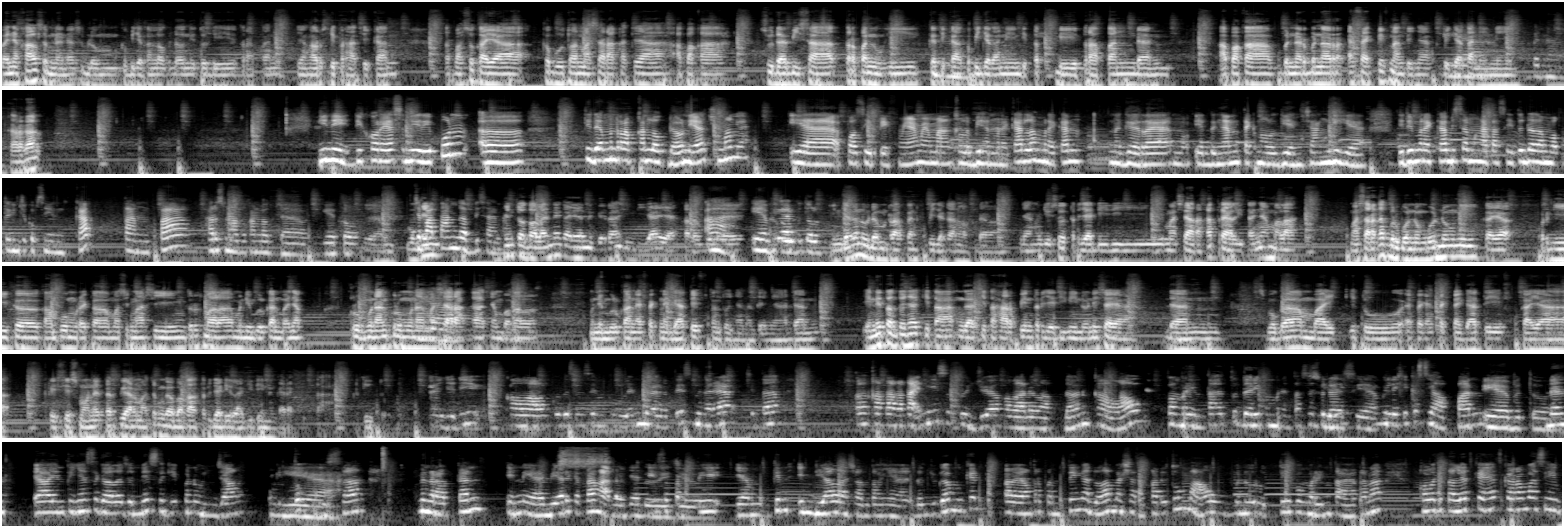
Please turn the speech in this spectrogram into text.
banyak hal sebenarnya sebelum kebijakan lockdown itu diterapkan yang harus diperhatikan termasuk kayak kebutuhan masyarakatnya apakah sudah bisa terpenuhi ketika hmm. kebijakan ini diterapkan dan apakah benar-benar efektif nantinya kebijakan iya, ini benar. karena kan gini di Korea sendiri pun uh, tidak menerapkan lockdown ya cuman ya ya positifnya memang kelebihan mereka adalah mereka negara ya, dengan teknologi yang canggih ya. Jadi mereka bisa mengatasi itu dalam waktu yang cukup singkat tanpa harus melakukan lockdown gitu. Ya, mungkin, Cepat tanggap di sana. Mungkin contoh lainnya kayak negara India ya kalau ah, Iya betul betul. India kan udah menerapkan kebijakan lockdown yang justru terjadi di masyarakat realitanya malah masyarakat berbondong-bondong nih kayak pergi ke kampung mereka masing-masing terus malah menimbulkan banyak kerumunan-kerumunan iya. masyarakat yang bakal menimbulkan efek negatif tentunya nantinya dan ini tentunya kita nggak kita harapin terjadi di Indonesia ya dan semoga baik itu efek-efek negatif kayak krisis moneter segala macam nggak bakal terjadi lagi di negara kita begitu. Eh, jadi kalau aku bisa simpulin berarti sebenarnya kita eh, kakak-kakak ini setuju ya kalau ada lockdown kalau pemerintah itu dari pemerintah sudah siap. memiliki kesiapan iya betul dan ya intinya segala jenis segi penunjang untuk yeah. bisa menerapkan ini ya biar kita nggak terjadi Setuju. seperti ya mungkin India lah contohnya. Dan juga mungkin uh, yang terpenting adalah masyarakat itu mau menuruti pemerintah ya. Karena kalau kita lihat kayaknya sekarang masih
